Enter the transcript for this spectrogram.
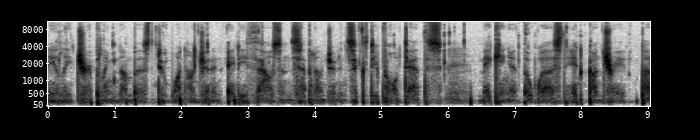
nearly tripling numbers to 180,764 deaths, making it the worst hit country per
